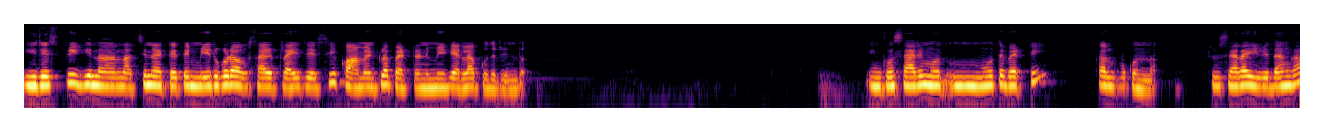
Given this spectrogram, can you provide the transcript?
ఈ రెసిపీకి నా నచ్చినట్టయితే మీరు కూడా ఒకసారి ట్రై చేసి కామెంట్లో పెట్టండి మీకు ఎలా కుదిరిందో. ఇంకోసారి మూత పెట్టి కలుపుకుందాం. చూసారా? ఈ విధంగా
